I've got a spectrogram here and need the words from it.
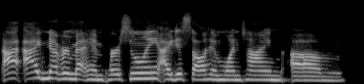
I I've never met him personally. I just saw him one time. Um,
